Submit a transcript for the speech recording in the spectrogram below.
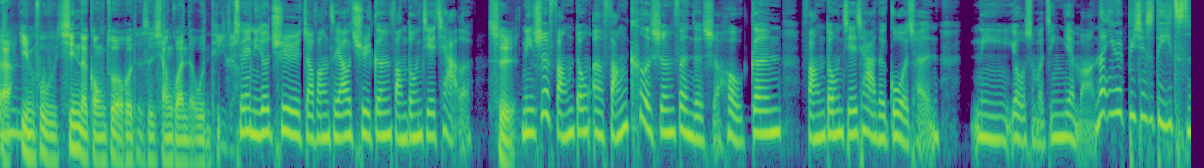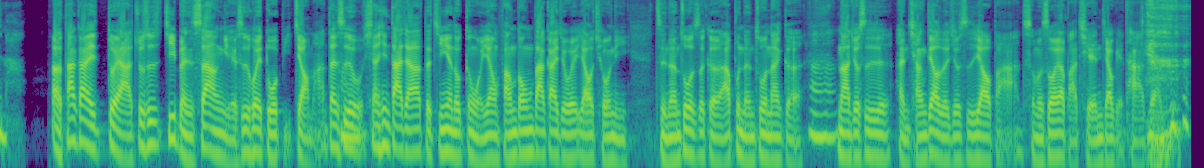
呃应付新的工作或者是相关的问题。所以你就去找房子，要去跟房东接洽了。是，你是房东呃房客身份的时候，跟房东接洽的过程，你有什么经验吗？那因为毕竟是第一次嘛。呃，大概对啊，就是基本上也是会多比较嘛。但是我相信大家的经验都跟我一样，房东大概就会要求你只能做这个啊，不能做那个。嗯，那就是很强调的，就是要把什么时候要把钱交给他这样子。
